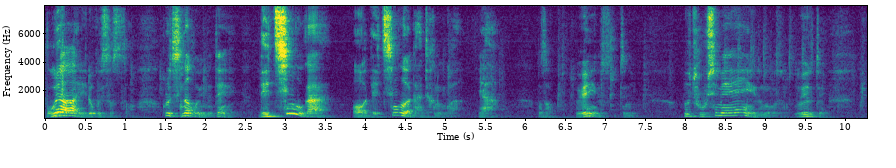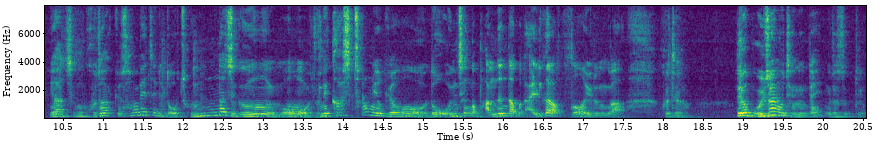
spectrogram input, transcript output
뭐야? 이러고 있었어. 그리고 지나고 있는데 내 친구가 어 내 친구가 나한테 그런 거야. 야. 그래서 왜 이랬더니 너 조심해. 이러는 거죠. 왜 이랬더니 야 지금 고등학교 선배들이 너 존나 지금 어 눈에 가시처럼 여겨. 너 언젠가 밟는다고 난리가 났어. 이러는 거야. 그래서 내가 뭘 잘못했는데? 이래서 그랬더니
